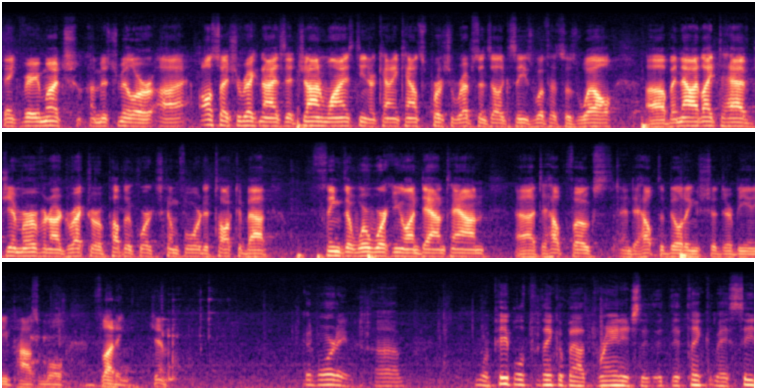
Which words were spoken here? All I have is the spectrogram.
Thank you very much, uh, Mr. Miller. Uh, Also, I should recognize that Jon Weinstein, our county councilperson who represents LKC, is with us as well. Uh, But now I'd like to have Jim Irvin, our Director of Public Works, come forward to talk about things that we're working on downtown uh, to help folks and to help the buildings should there be any possible flooding. Jim? Good morning. Um, When people think about drainage, they, they think, they see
